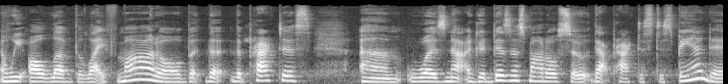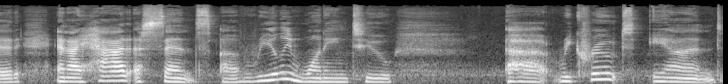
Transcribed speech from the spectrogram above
And we all loved the life model, but the, the practice um, was not a good business model, so that practice disbanded. And I had a sense of really wanting to uh, recruit and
